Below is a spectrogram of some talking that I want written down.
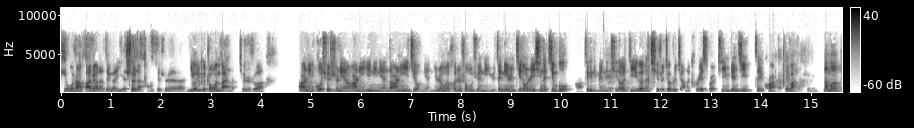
知乎上发表了这个也是的啊，就是你有一个中文版的，就是说。二零过去十年，二零一零年到二零一九年，您认为合成生物学领域最令人激动人心的进步啊？这个里面你提到的第一个呢，其实就是讲的 CRISPR 基因编辑这一块儿，对吧？那么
